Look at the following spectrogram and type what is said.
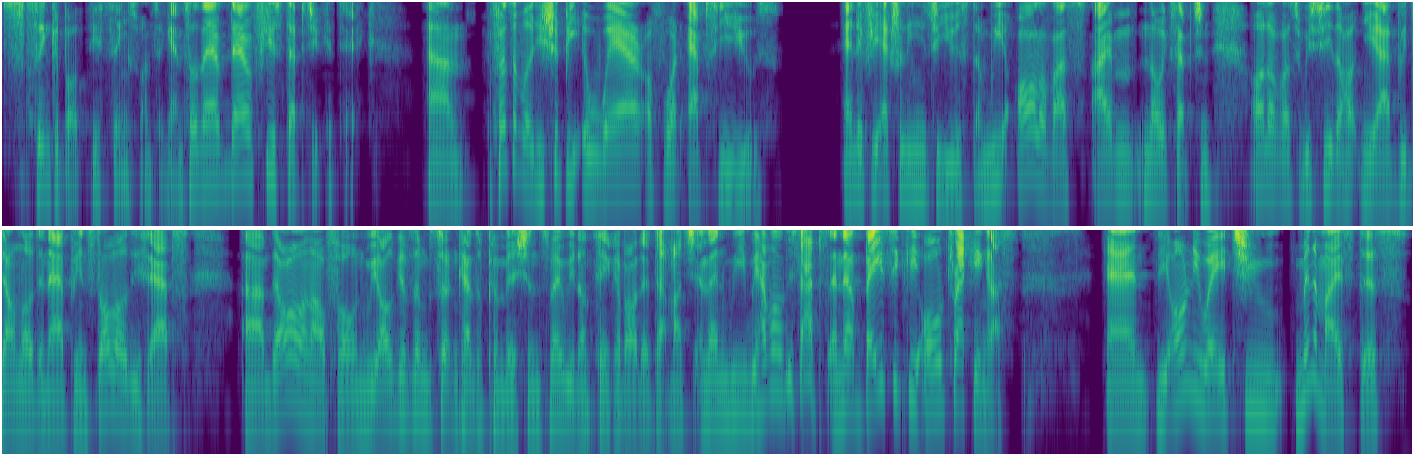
think about these things once again. So there, there are a few steps you could take. Um, first of all, you should be aware of what apps you use. And if you actually need to use them, we, all of us, I'm no exception. All of us, we see the hot new app, we download an app, we install all these apps. Um, they're all on our phone. We all give them certain kinds of permissions. Maybe we don't think about it that much. And then we, we have all these apps and they're basically all tracking us. And the only way to minimize this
